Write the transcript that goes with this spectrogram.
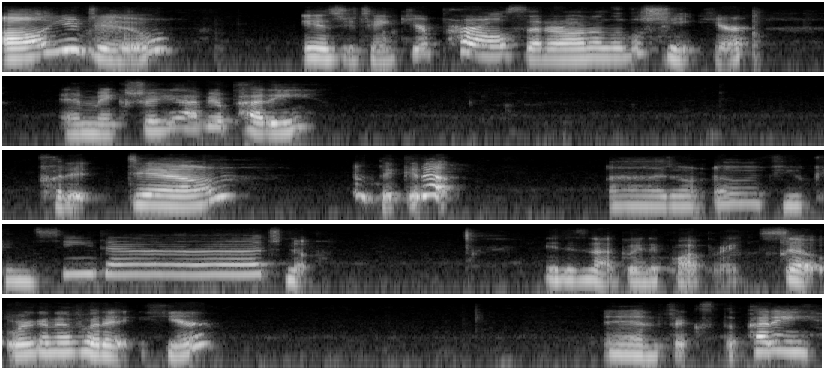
all you do is you take your pearls that are on a little sheet here and make sure you have your putty. Put it down and pick it up. I don't know if you can see that. No, it is not going to cooperate. So we're going to put it here and fix the putty.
